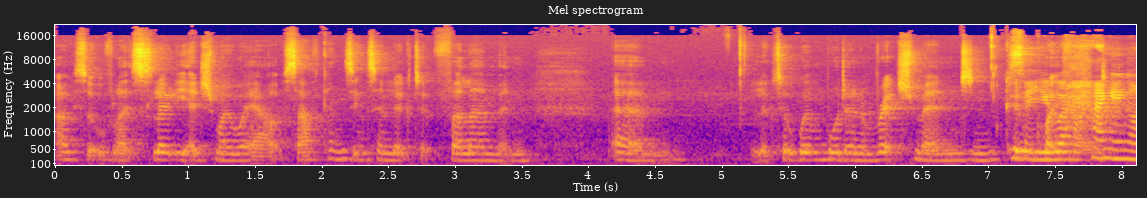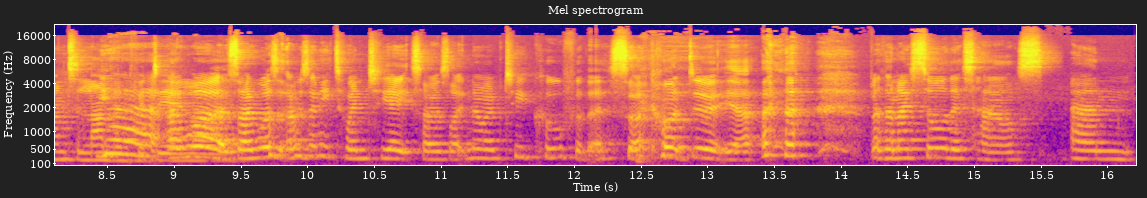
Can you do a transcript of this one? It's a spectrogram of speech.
I sort of like slowly edged my way out of South Kensington, looked at Fulham, and um, looked at Wimbledon and Richmond, and couldn't. So you were find... hanging on to London yeah, for dear I life. was. I was. I was only twenty eight, so I was like, no, I'm too cool for this, so I can't do it yet. but then I saw this house, and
